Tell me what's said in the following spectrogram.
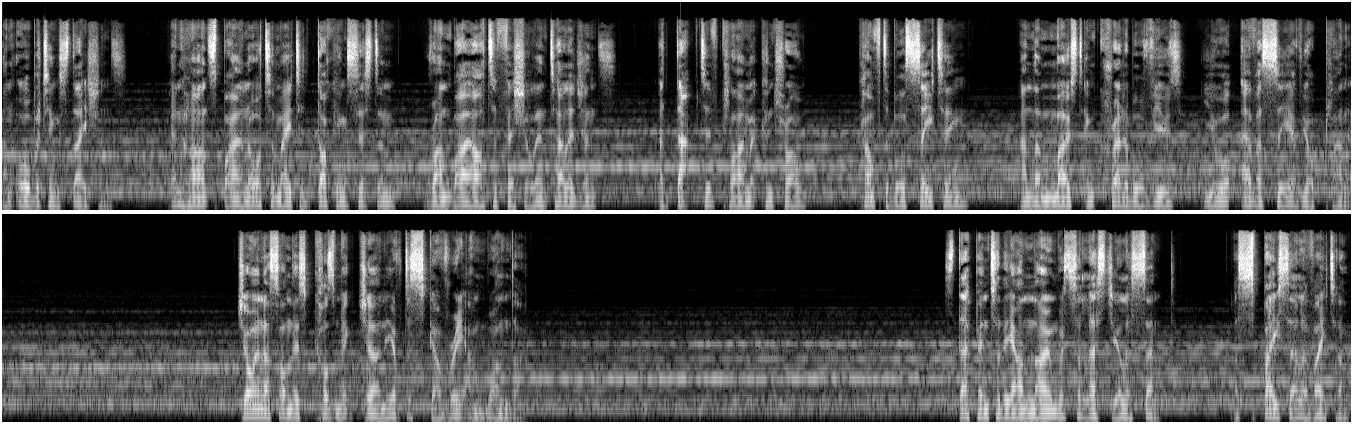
and orbiting stations enhanced by an automated docking system run by artificial intelligence, adaptive climate control, comfortable seating, and the most incredible views you will ever see of your planet. Join us on this cosmic journey of discovery and wonder. Step into the unknown with Celestial Ascent, a space elevator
